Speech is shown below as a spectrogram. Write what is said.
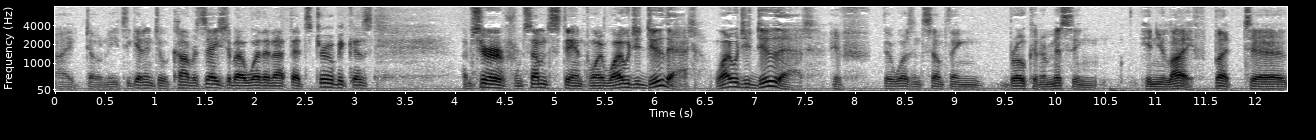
I don't need to get into a conversation about whether or not that's true because I'm sure from some standpoint, why would you do that? Why would you do that if there wasn't something broken or missing in your life? But uh,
